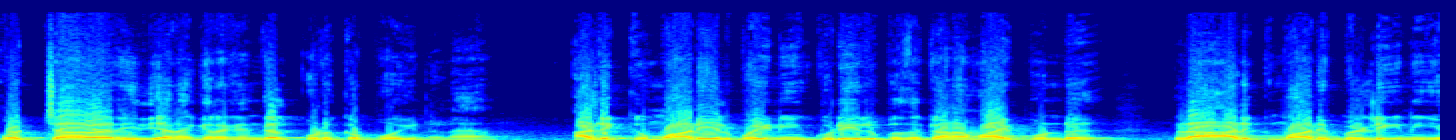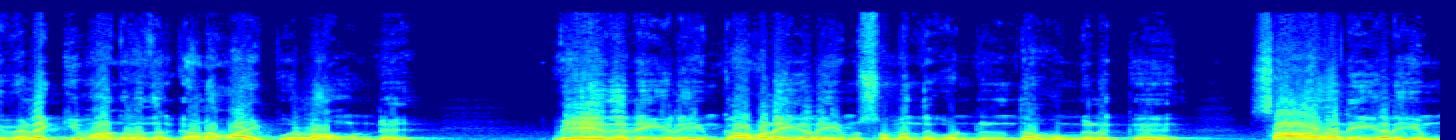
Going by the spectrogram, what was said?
கோச்சார ரீதியான கிரகங்கள் கொடுக்க போகின்றன. அடுக்கு மாடியில் போய் நீங்கள் குடியிருப்பதற்கான வாய்ப்பு உண்டு. இல்லை அடுக்குமாடி பில்டிங் நீங்கள் விலைக்கு வாங்குவதற்கான வாய்ப்புகள்லாம் உண்டு. வேதனைகளையும் கவலைகளையும் சுமந்து கொண்டிருந்த உங்களுக்கு சாதனைகளையும்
